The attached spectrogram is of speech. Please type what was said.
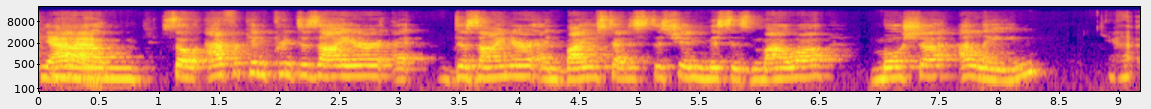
Yeah. Um, so African print desire, uh, designer and biostatistician, Mrs. Mawa Moshe Alain. Yes.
